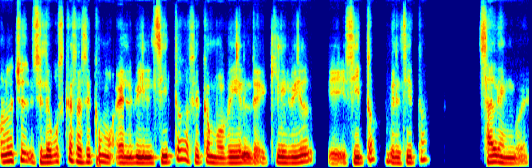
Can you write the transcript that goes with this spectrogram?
Bueno, de hecho, si le buscas así como el Billcito, así como Bill de Kill Bill y Cito, Billcito, salen, güey.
